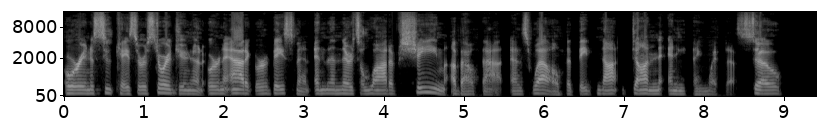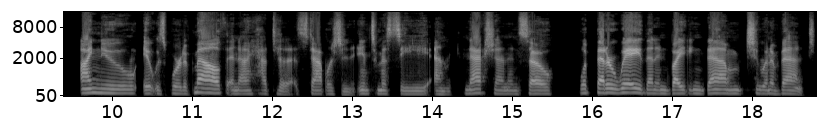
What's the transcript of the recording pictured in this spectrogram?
or in a suitcase or a storage unit or an attic or a basement. And then there's a lot of shame about that as well, that they've not done anything with this. So I knew it was word of mouth and I had to establish an intimacy and connection. And so, what better way than inviting them to an event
